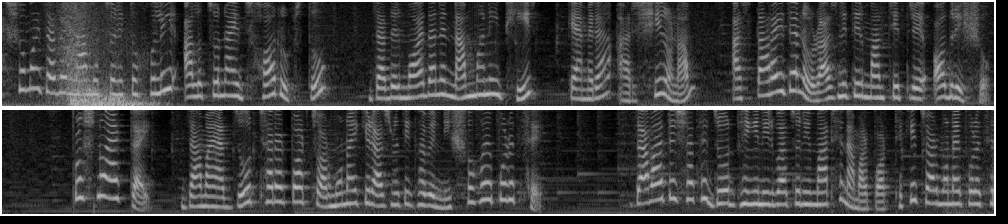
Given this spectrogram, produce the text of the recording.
একসময় যাদের নাম উচ্চারিত হলেই আলোচনায় ঝড় উঠত, যাদের ময়দানের নাম মানেই ভিড়, ক্যামেরা আর শিরোনাম, আজ তারাই যেন রাজনীতির মানচিত্রে অদৃশ্য। প্রশ্ন একটাই, জামায়াত জোট ছাড়ার পর চরমনায় কি রাজনৈতিকভাবে নিঃস্ব হয়ে পড়েছে? জামায়াতের সাথে জোট ভেঙে নির্বাচনী মাঠে নামার পর থেকে চরমনায় পড়েছে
